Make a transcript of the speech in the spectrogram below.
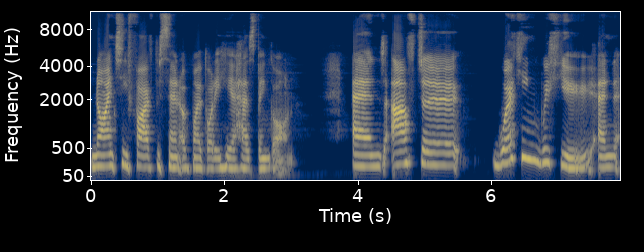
95% of my body hair has been gone. And after working with you and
